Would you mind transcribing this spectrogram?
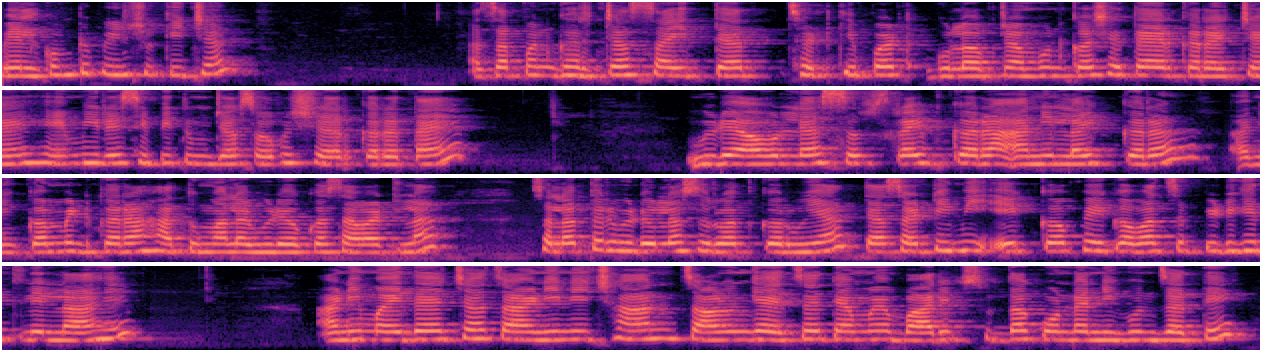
वेलकम टू पिंशू किचन. आज आपण घरच्या साहित्यात झटकीपट गुलाबजामुन कसे तयार करायचे आहे हे मी रेसिपी तुमच्यासोबत शेअर करत आहे. व्हिडिओ आवडल्यास सबस्क्राईब करा आणि लाईक करा आणि कमेंट करा हा तुम्हाला व्हिडिओ कसा वाटला. चला तर व्हिडिओला सुरुवात करूया. त्यासाठी मी एक कप हे गव्हाचं पीठ घेतलेलं आहे. आणि मैद्याच्या चाळणीने छान चाळून घ्यायचं आहे. त्यामुळे बारीकसुद्धा कोंडा निघून जाते.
